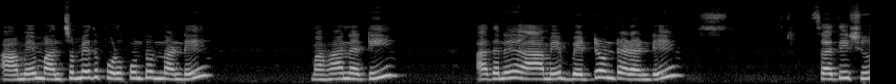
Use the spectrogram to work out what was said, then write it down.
ఆమె మంచం మీద పడుకుంటుందండి. మహానటి. అతను ఆమె బెడ్ ఉంటాడండి. సతీషు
